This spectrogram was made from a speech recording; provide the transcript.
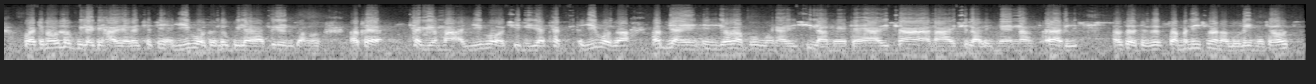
။ဟိုကကျွန်တော်တို့လုပ်ပေးလိုက်တဲ့ဟာတွေလည်းချက်ချင်းအရေးပေါ်တော့လုပ်ပေးလိုက်တာဖြစ်တဲ့ကြောင့်နောက်ထပ် ထပ်ပြီးမှအရေးပေါ်အခြေအနေရထပ်အရေးပေါ်ဆိုတာနောက်ပြန်ရင်ယောဂပိုးဝင်တာတွေရှိလာမယ်တရားတွေဖြာနာတွေဖြစ်လာလိမ့်မယ်နောက်အဲ့ဒါဒီနောက်ဆက် disaster management တော့လုပ်လိမ့်မယ်ကျွန်တော်တို့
